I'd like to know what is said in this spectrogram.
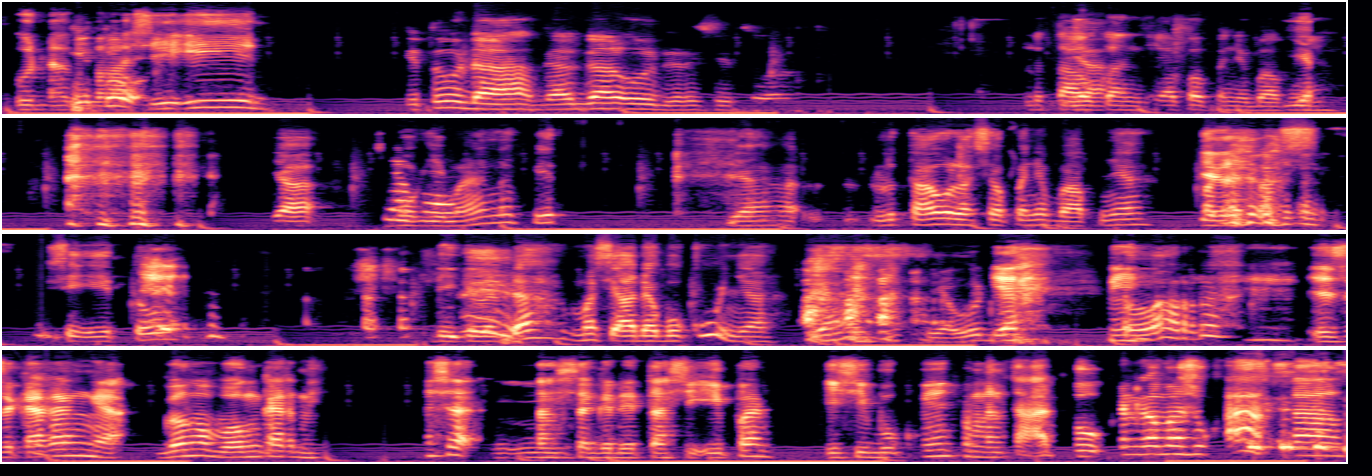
udah kasihin. itu udah gagal ul dari situ lu tahu Ya. kan siapa penyebabnya Ya mau Siapa? gimana Pit? Ya lu tau lah siapa penyebabnya. Ya, Si itu digeledah masih ada bukunya. Ya, ya udah. Ya, nih. Kelar dah. ya sekarang ya gua ngebongkar nih. Masa tas segede tas si Ipan isi bukunya cuma satu kan gak masuk akal.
